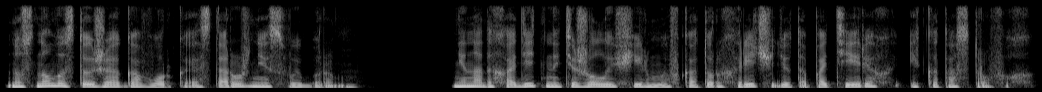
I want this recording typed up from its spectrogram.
но снова с той же оговоркой, осторожнее с выбором. Не надо ходить на тяжелые фильмы, в которых речь идет о потерях и катастрофах.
